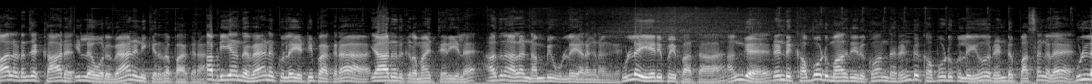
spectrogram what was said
பாலடைஞ்ச கார் இல்ல ஒரு வேன் நிக்கிறத பாக்குறா. அப்படியே அந்த வேனுக்குள்ள எட்டி பாக்குறா. யாரு இருக்கிற மாதிரி தெரியல. அதனால நம்பி உள்ள இறங்குறாங்க. உள்ள ஏறி போய் பார்த்தா அங்க ரெண்டு கபோர்டு மாதிரி இருக்கும். அந்த ரெண்டு கபோர்டுக்குள்ளயும் ரெண்டு பசங்களை உள்ள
